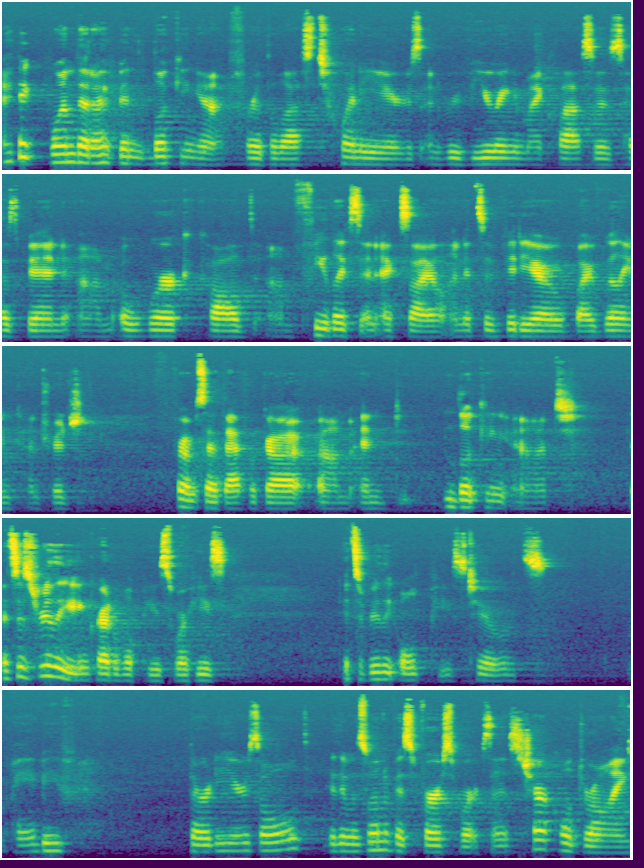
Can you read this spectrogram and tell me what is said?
I think one that I've been looking at for the last 20 years and reviewing in my classes has been um, a work called um, Felix in Exile, and it's a video by William Kentridge from South Africa, um, and looking at it's this really incredible piece where he's it's a really old piece too. It's maybe 30 years old. It was one of his first works, and it's charcoal drawing.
